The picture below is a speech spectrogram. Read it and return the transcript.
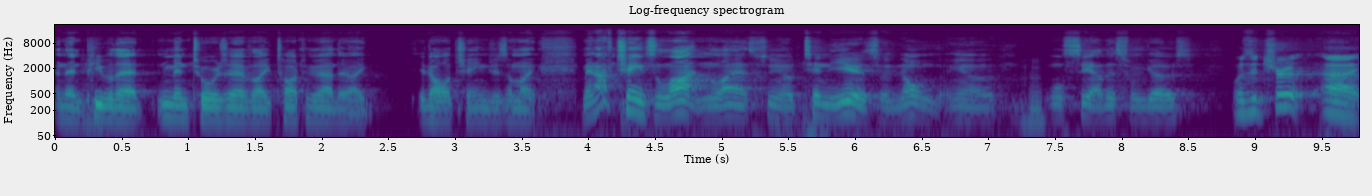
And then people that mentors have like talked to me about, they're like, it all changes. I'm like, man, I've changed a lot in the last you know ten years. So don't you know, we'll see how this one goes. Was it true? Uh,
